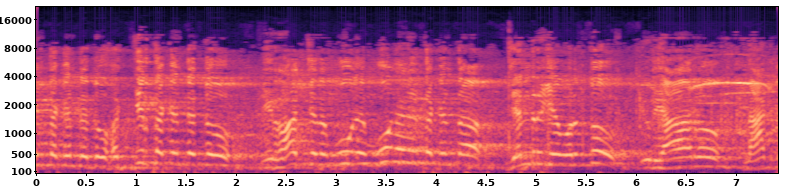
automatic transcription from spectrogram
ಇರ್ತಕ್ಕಂಥದ್ದು ಹಕ್ಕಿರ್ತಕ್ಕಂಥದ್ದು ಈ ರಾಜ್ಯದ ಮೂಲೆ ಮೂಲೆಯಲ್ಲಿರ್ತಕ್ಕಂಥ ಜನರಿಗೆ ಹೊರತು ಇವ್ರು ಯಾರು? ನಾಟಕ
